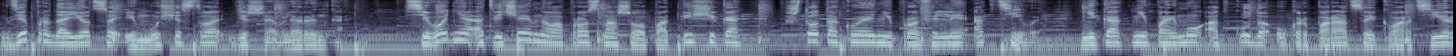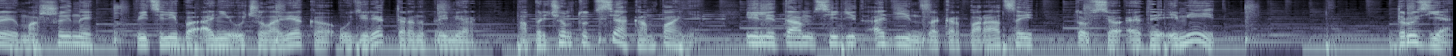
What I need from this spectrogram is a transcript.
где продается имущество дешевле рынка. Сегодня отвечаем на вопрос нашего подписчика, что такое непрофильные активы. Никак не пойму, откуда у корпорации квартиры, машины, ведь либо они у человека, у директора, например, а при чем тут вся компания? Или там сидит один за корпорацией, то все это имеет? Друзья,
